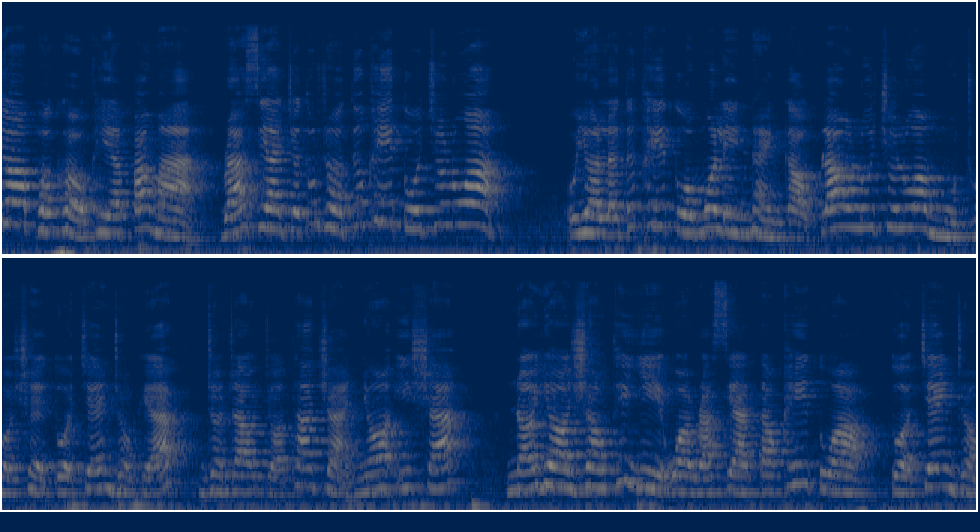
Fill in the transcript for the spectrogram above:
cho phở khẩu kia bao mà, Russia cho tốt rồi tức khi tuổi chưa lua. Ủa giờ là tức khi tuổi mua linh hành cậu bao lưu chưa lua một chúa trẻ tuổi trên rồi kia rồi trao cho tha trả nho ý sát. Nói do giàu thi gì của Russia tao khi tuổi tuổi trên rồi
